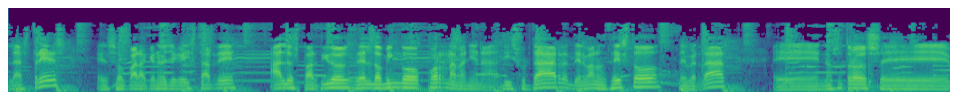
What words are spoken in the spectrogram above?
las 3, eso para que no lleguéis tarde a los partidos del domingo por la mañana. Disfrutar del baloncesto, de verdad. Eh, nosotros eh,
